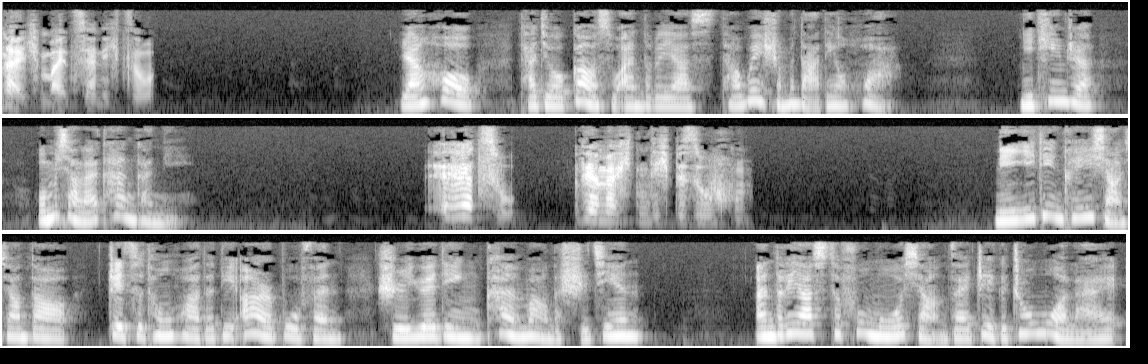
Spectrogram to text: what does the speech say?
Na, ich mein's ja nicht so. 然后他就告诉安德烈亚斯他为什么打电话。你听着，我们想来看看你。Hör zu, wir möchten dich besuchen. 你一定可以想象到，这次通话的第二部分是约定看望的时间。安德烈亚斯的父母想在这个周末来。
